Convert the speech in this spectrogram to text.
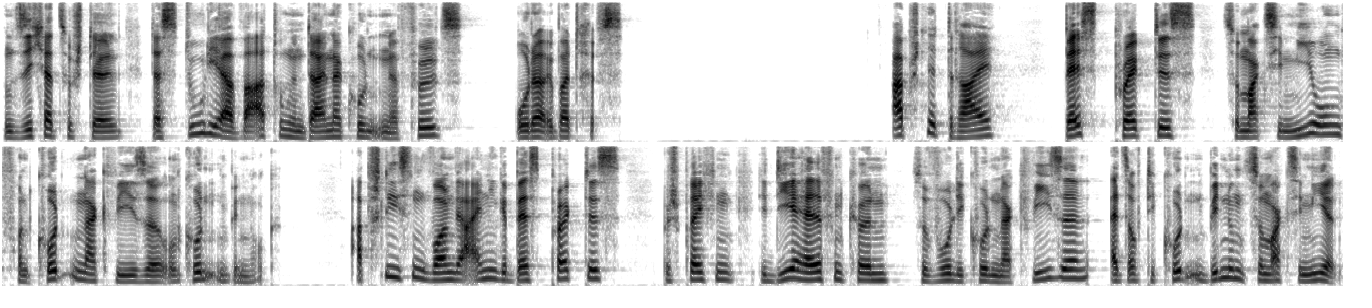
und sicherzustellen, dass du die Erwartungen deiner Kunden erfüllst oder übertriffst. Abschnitt 3 Best Practice zur Maximierung von Kundenakquise und Kundenbindung. Abschließend wollen wir einige Best Practice besprechen, die dir helfen können, sowohl die Kundenakquise als auch die Kundenbindung zu maximieren.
